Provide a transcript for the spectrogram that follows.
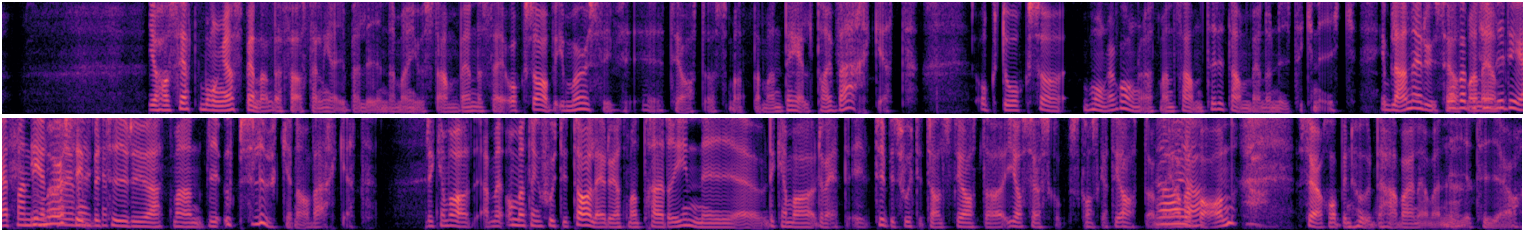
Jag har sett många spännande föreställningar i Berlin där man just använder sig också av immersive eh, teater, som att där man deltar i verket. Och då också många gånger att man samtidigt använder ny teknik. Ibland är det ju så Och att man är, det? Att man Immersive betyder ju att man blir uppsluken av verket. Det kan vara, om man tänker 70-tal är det att man träder in i, eh, det kan vara du vet, i typisk 70-talsteater. Jag såg Sk- Skånska teatern när Ja, jag var ja. barn. Så jag Robin Hood, det här var jag när jag var 9-10 år.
